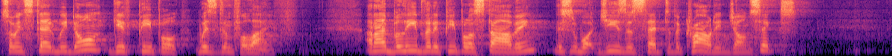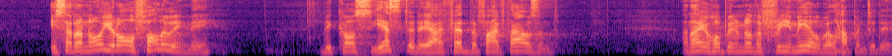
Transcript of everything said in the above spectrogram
So instead we don't give people wisdom for life. And I believe that if people are starving, this is what Jesus said to the crowd in John 6. He said, I know you're all following me because yesterday I fed the 5,000 and I hope another free meal will happen today.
